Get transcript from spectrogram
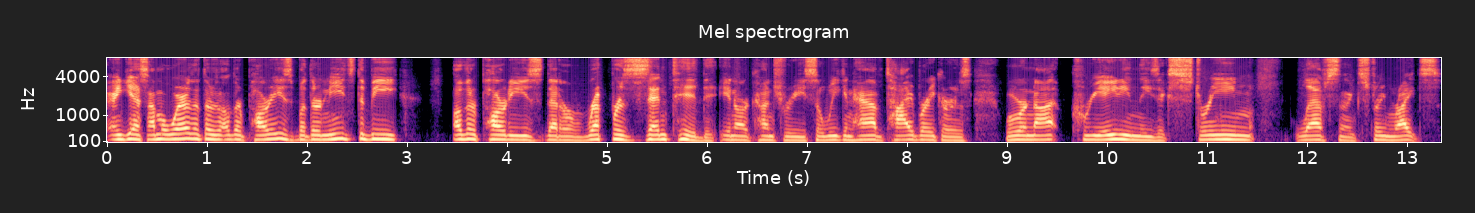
and yes, I'm aware that there's other parties, but there needs to be other parties that are represented in our country so we can have tiebreakers where we're not creating these extreme lefts and extreme rights.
